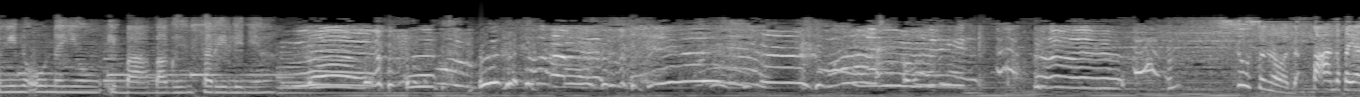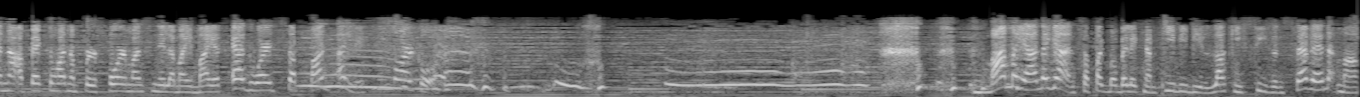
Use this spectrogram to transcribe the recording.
Yung inuuna yung iba bago yung sarili niya. Susunod, paano kaya naapektuhan ang performance nila Maymay at Edward sa pag-alis ni Marco? Mamaya na yan sa pagbabalik ng PBB Lucky Season 7, mga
